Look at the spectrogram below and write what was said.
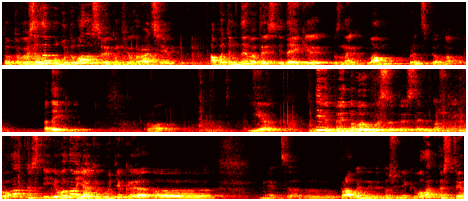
Тобто ви взяли, побудували свої конфігурації, а потім дивитесь, і деякі з них вам, в принципі, однакові, а деякі ні. От. І тоді, відповідно, ви описуєте це відношення еквівалентності, і воно, як і будь-яке е, як це, е, правильне відношення еквівалентності,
